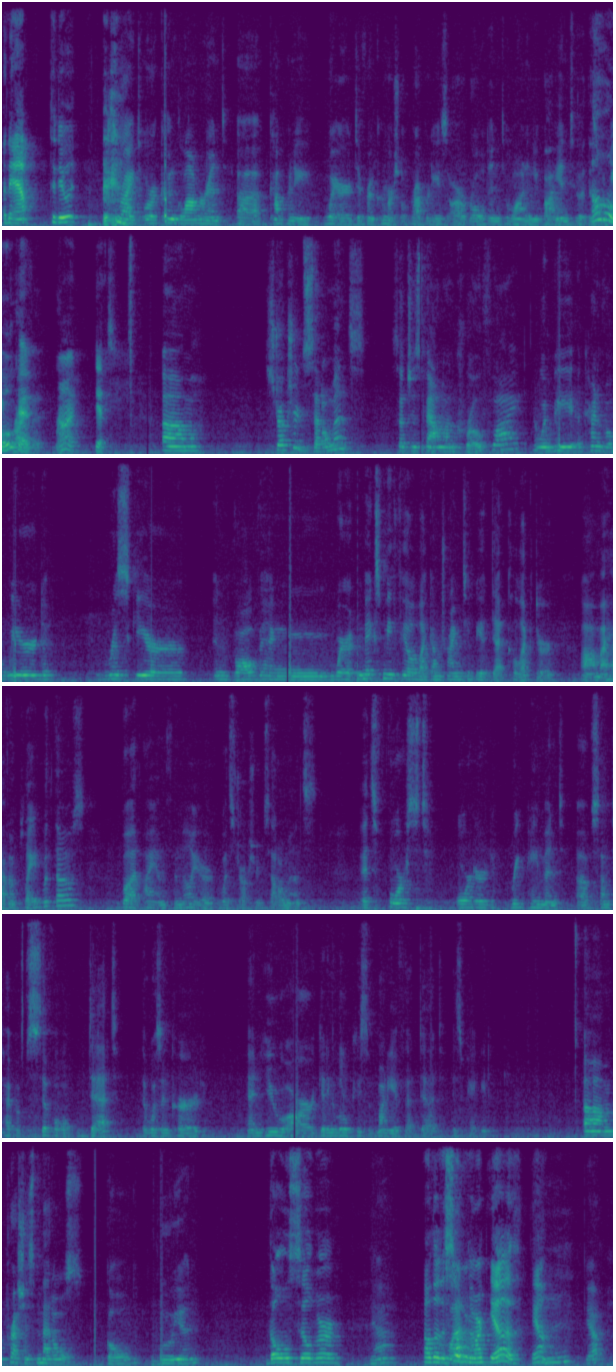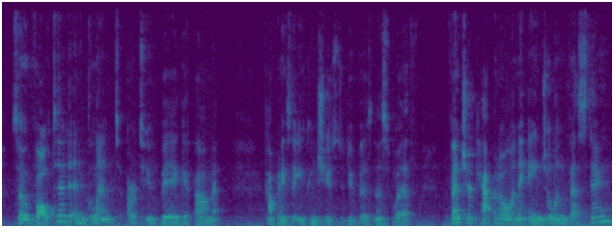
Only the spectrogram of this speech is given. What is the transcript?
an app to do it? right, or a conglomerate uh, company where different commercial properties are rolled into one and you buy into it. This would be oh, okay. private. All right. Yes. Um, structured settlements, such as found on Crowfly, would be a kind of a weird, riskier, involving, where it makes me feel like I'm trying to be a debt collector. Um, I haven't played with those, but I am familiar with structured settlements. It's forced, ordered repayment of some type of civil debt that was incurred and you are getting a little piece of money if that debt is paid. Um, precious metals, gold, bullion, Gold, silver. yeah. Although the silver Platinum. market, yeah, yeah. Mhm. Yep. So Vaulted and Glint are two big um, companies that you can choose to do business with. Venture capital and angel investing,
